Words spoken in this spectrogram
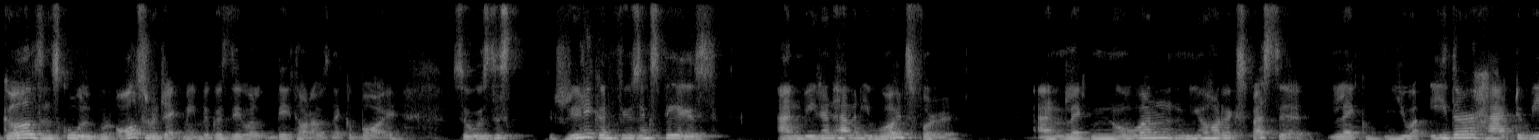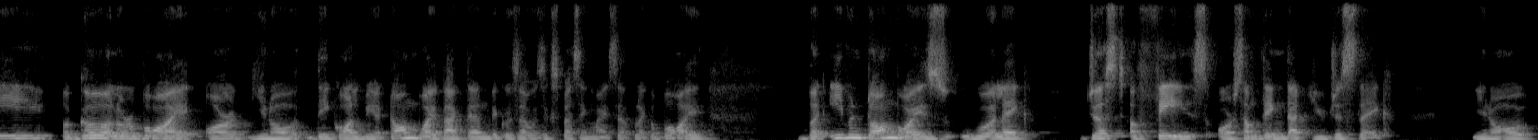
Girls in school would also reject me because they were they thought I was like a boy. So it was this really confusing space, and we didn't have any words for it and like no one knew how to express it. Like you either had to be a girl or a boy or you know they called me a tomboy back then because i was expressing myself like a boy. But even tomboys were like just a phase or something that you just like you know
